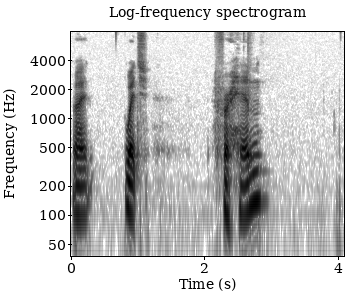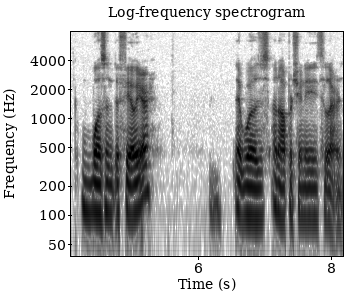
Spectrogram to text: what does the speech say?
Right? Which, for him, wasn't a failure, it was an opportunity to learn.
